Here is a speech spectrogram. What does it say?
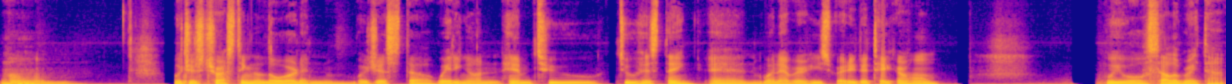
Um, we're just trusting the Lord, and we're just uh, waiting on Him to do His thing. And whenever He's ready to take her home, we will celebrate that.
